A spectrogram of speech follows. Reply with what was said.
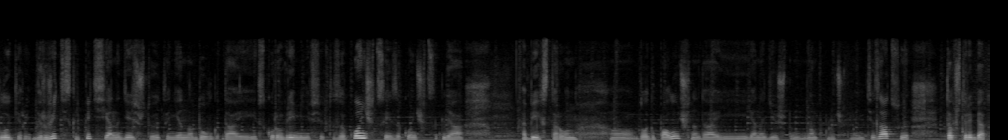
блогеры, держитесь, крепитесь. Я надеюсь, что это ненадолго, да, и в скором времени все это закончится, и закончится для обеих сторон э, благополучно, да, и я надеюсь, что нам включат монетизацию. Так что, ребята,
